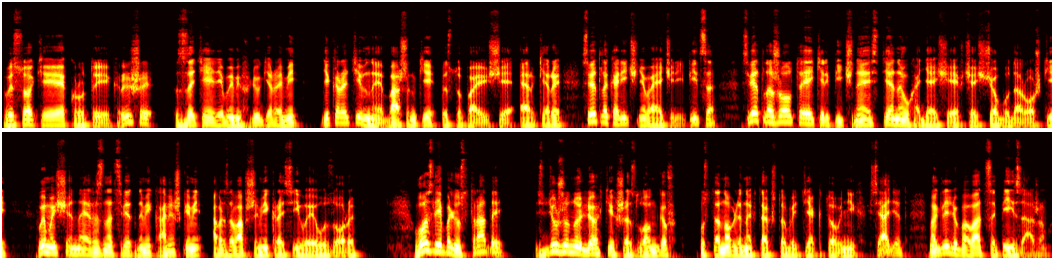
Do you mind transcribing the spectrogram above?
Высокие крутые крыши с затейливыми флюгерами, декоративные башенки, выступающие эркеры, светло-коричневая черепица, светло-желтые кирпичные стены, уходящие в чащобу дорожки, вымощенные разноцветными камешками, образовавшими красивые узоры. Возле балюстрады с дюжину легких шезлонгов, установленных так, чтобы те, кто в них сядет, могли любоваться пейзажем.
